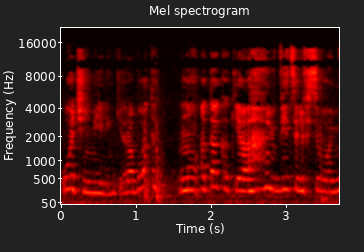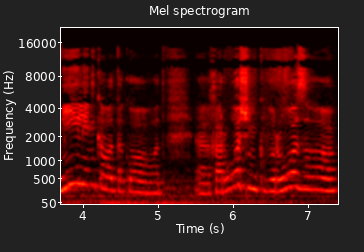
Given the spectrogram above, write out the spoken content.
Очень миленькие работы. Ну, а так как я любитель всего миленького, такого вот э, хорошенького, розового,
